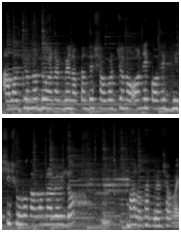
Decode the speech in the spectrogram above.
আমার জন্য দোয়া রাখবেন। আপনাদের সবার জন্য অনেক অনেক বেশি শুভকামনা রইল। ভালো থাকবেন সবাই।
